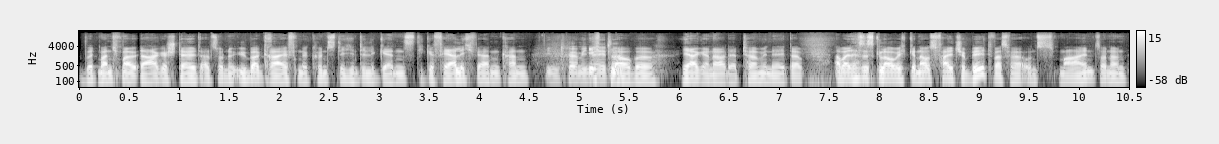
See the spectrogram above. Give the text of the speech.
wird manchmal dargestellt als so eine übergreifende künstliche Intelligenz, die gefährlich werden kann. Wie ein Terminator. Ich glaube, ja genau, der Terminator. Aber das ist, glaube ich, genau das falsche Bild, was wir uns malen, sondern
